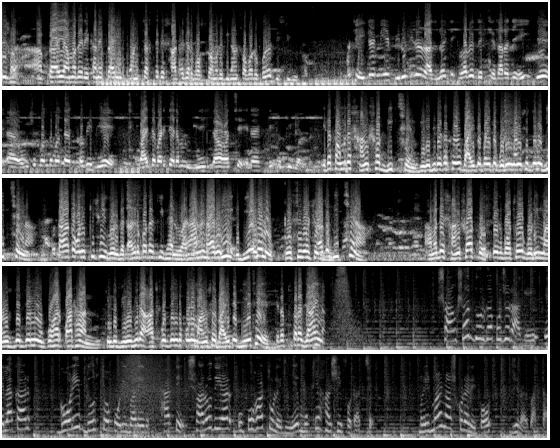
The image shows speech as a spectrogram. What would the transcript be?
প্রায় আমাদের এখানে প্রায় পঞ্চাশ থেকে ষাট হাজার বস্ত্র আমাদের বিধানসভার উপরে ডিস্ট্রিবিউট হবে। বলছি এইটা নিয়ে বিরোধীরা রাজনৈতিক ভাবে দেখছে তারা যে এই যে অভিষেক বন্দ্যোপাধ্যায়ের ছবি দিয়ে বাড়িতে বাড়িতে এরকম জিনিস দেওয়া হচ্ছে এটা কি বলবে? এটা তো আমাদের সাংসদ দিচ্ছেন বিরোধীরা তো কেউ বাড়িতে বাড়িতে গরিব মানুষের জন্য দিচ্ছেন না। তো তারা তো অনেক কিছুই বলবে তাদের কথা কি ভ্যালু আছে? আমি দিয়ে বলুক প্রতি বছর তো দিচ্ছে না। আমাদের সাংসদ প্রত্যেক বছর গরিব মানুষদের জন্য উপহার পাঠান কিন্তু বিরোধীরা আজ পর্যন্ত কোনো মানুষের বাড়িতে দিয়েছে সেটা তো তারা যায় না। সাংসদ দুর্গাপুজোর আগে এলাকার গরিব দুস্থ পরিবারের হাতে শারদিয়ার উপহার তুলে দিয়ে মুখে হাসি ফোটাচ্ছে। মৃন্ময় নস্করের রিপোর্ট জেলার বার্তা।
